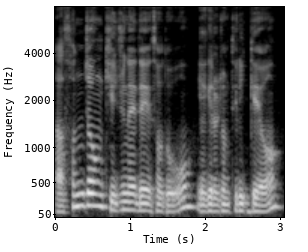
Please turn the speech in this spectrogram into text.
자, 선정 기준에 대해서도 얘기를 좀 드릴게요.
